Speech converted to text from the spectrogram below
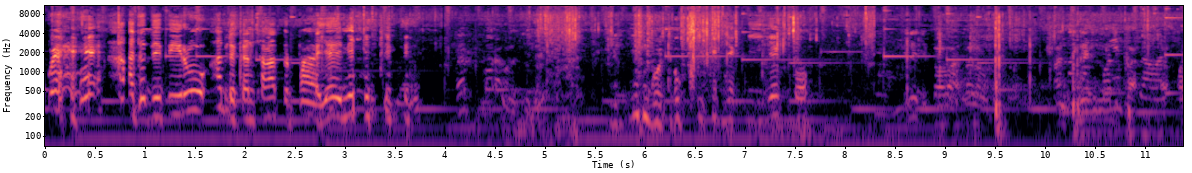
Weh, ada ditiru adegan sangat berbahaya ini. Ini bodoh kok. ini dibawa tolong pancingnya semua dibawa itu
